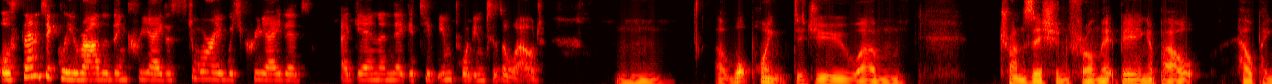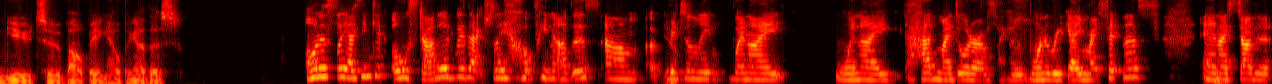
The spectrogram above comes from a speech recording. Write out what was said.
authentically rather than create a story which created again a negative input into the world. Mm-hmm. at what point did you um, transition from it being about helping you to about being helping others? Honestly i think it all started with actually helping others. Um, originally when i when I had my daughter, I was like, I want to regain my fitness. And I started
